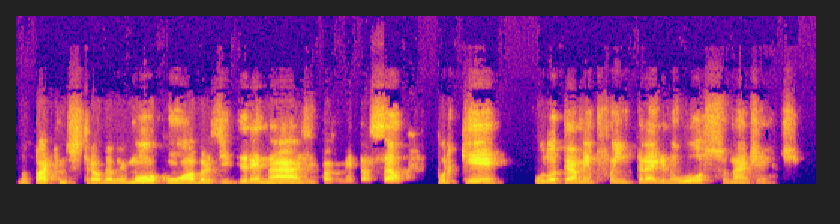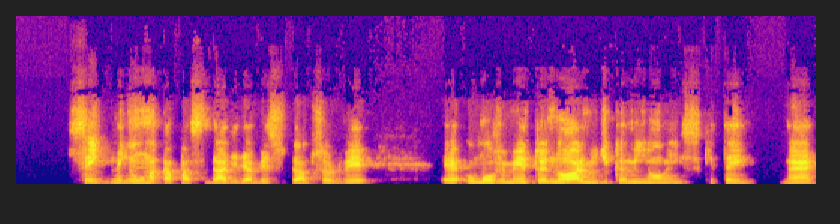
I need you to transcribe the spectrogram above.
no Parque Industrial da Lemoa, com obras de drenagem, pavimentação, porque o loteamento foi entregue no osso, né, gente? Sem nenhuma capacidade de absorver é, o movimento enorme de caminhões que tem, né?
